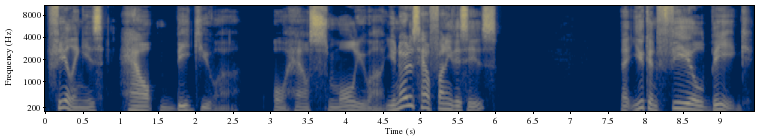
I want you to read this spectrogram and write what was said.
Feeling is how big you are or how small you are. You notice how funny this is? That you can feel big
